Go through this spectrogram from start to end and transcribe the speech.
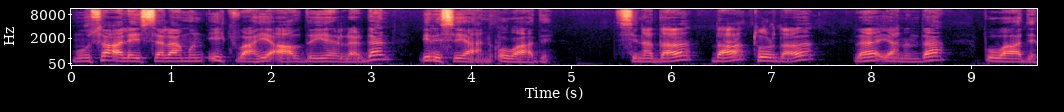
Musa Aleyhisselam'ın ilk vahiy aldığı yerlerden birisi yani o vadi. Sina Dağı, Dağ, Tur Dağı ve yanında bu vadi.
